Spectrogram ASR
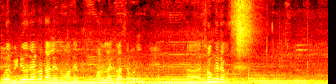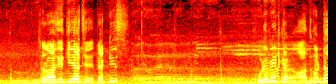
পুরো ভিডিও দেখো, তাহলে তোমাদের ভালো লাগবে আশা করি। সঙ্গে থাকো সৌরভ আজকে কি আছে? প্র্যাকটিস কুড়ি মিনিট কেন? আধ ঘণ্টা?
